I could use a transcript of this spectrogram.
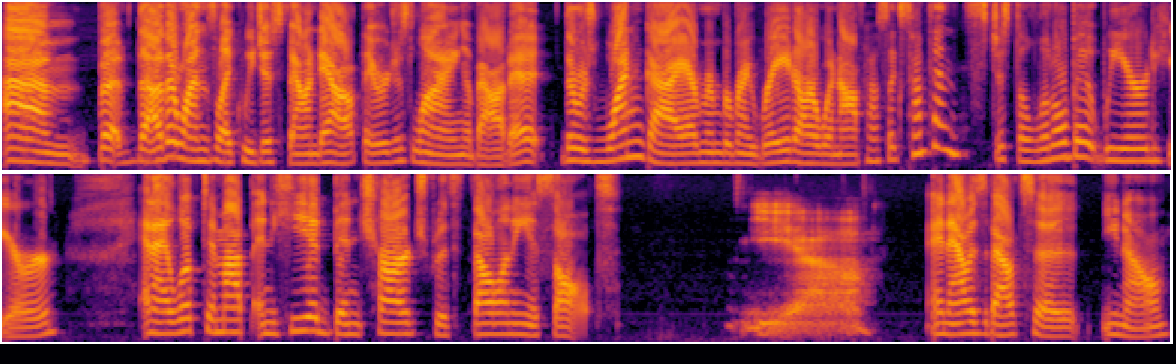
Um, but the other ones, like we just found out, they were just lying about it. There was one guy, I remember my radar went off, and I was like, something's just a little bit weird here. And I looked him up, and he had been charged with felony assault. Yeah. And I was about to, you know,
